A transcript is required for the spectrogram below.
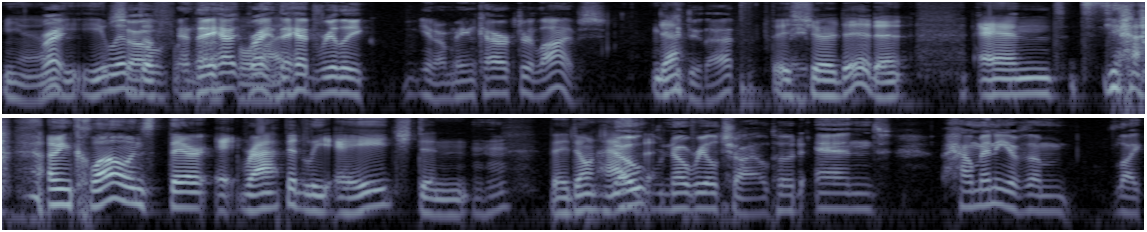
You know, Right. He, he lived so, a f- and they had right. life. They had really you know main character lives. Yeah, could do that. they maybe. sure did, and and yeah, I mean clones they're a- rapidly aged and Mhm. They don't have no no real childhood and how many of them like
